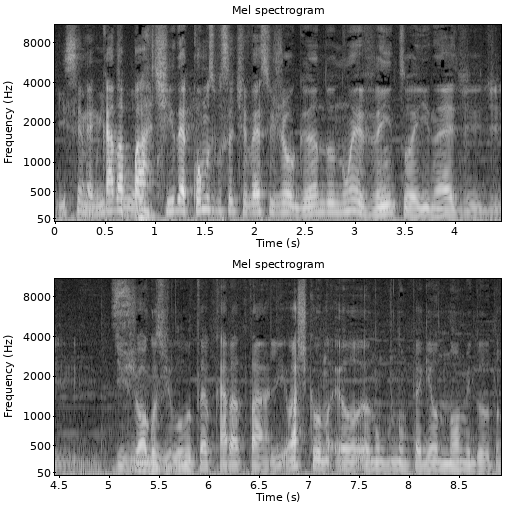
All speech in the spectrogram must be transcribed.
Isso é, é muito Cada louco. partida é como se você estivesse jogando num evento aí, né, de, de, de jogos de luta, o cara tá ali. Eu acho que eu, eu, eu não, não, peguei o nome do, do,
